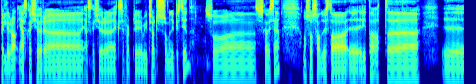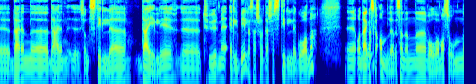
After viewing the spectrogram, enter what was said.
Veldig bra. Jeg skal kjøre, jeg skal kjøre XC40 Recharge om en ukes tid, så, så, skal vi se. Og så sa du i stad, eh, Rita, at uh, det, er en, det er en sånn stille, deilig uh, tur med elbil. Altså det, er så, det er så stillegående. Uh, og det er ganske annerledes enn den Volvo Amazonen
